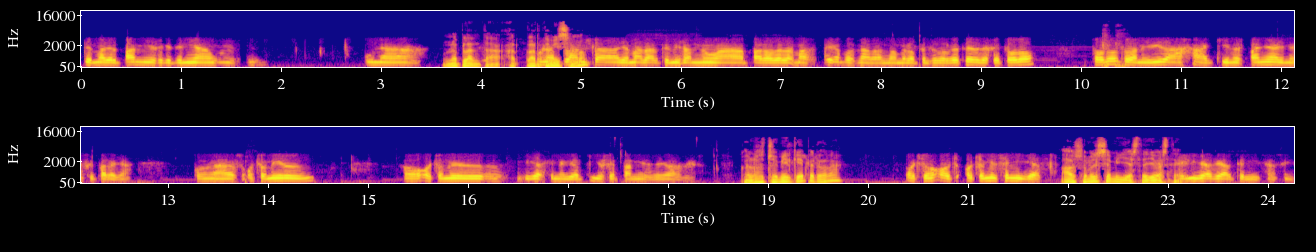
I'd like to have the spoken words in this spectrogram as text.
tema del PAMI, ese que tenía un, una Una planta, la una Artemisa, ¿no? planta llamada Artemisa Nua paro de la materia, pues nada, no me lo pensé dos veces, dejé todo, todo, toda mi vida aquí en España y me fui para allá. Con unas 8.000 o 8.000 millas que me dio Josep Pamies de Álvarez. ¿Con los 8.000 qué, perdona? Ocho- ocho- 8.000 semillas, Ah, 8.000 semillas te llevaste. semillas de Artemisa, sí,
